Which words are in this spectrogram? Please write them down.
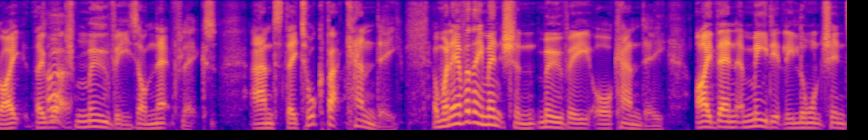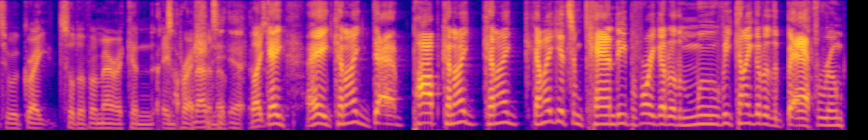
right? They watch oh. movies on Netflix and they talk about candy. And whenever they mention movie or candy, I then immediately launch into a great sort of American a impression anti, of, yeah, like, hey, hey, can I, Dad, Pop, can I, can I, can I get some candy before I go to the movie? Can I go to the bathroom?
